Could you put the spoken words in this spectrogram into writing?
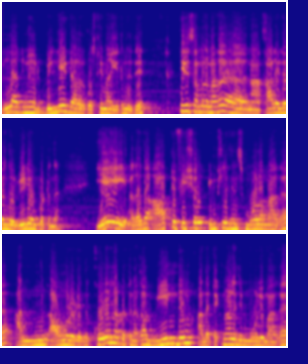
எல்லாருக்குமே ஒரு பில்லியன் டாலர் கொஸ்டினாக இருந்தது. இது சம்மந்தமாக நான் காலையில் வந்து ஒரு வீடியோ போட்டிருந்தேன். ஏஐ அதாவது ஆர்டிஃபிஷியல் இன்டெலிஜென்ஸ் மூலமாக அந் அவங்களுடைய அந்த குரலை பற்றினாக்கா மீண்டும் அந்த டெக்னாலஜி மூலியமாக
